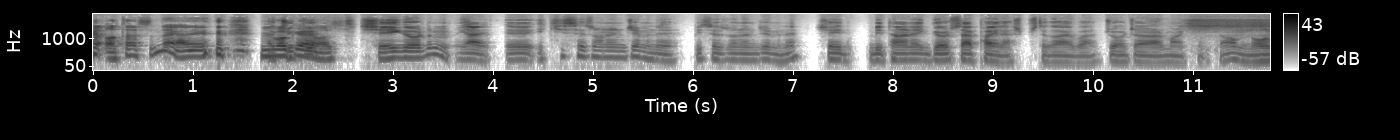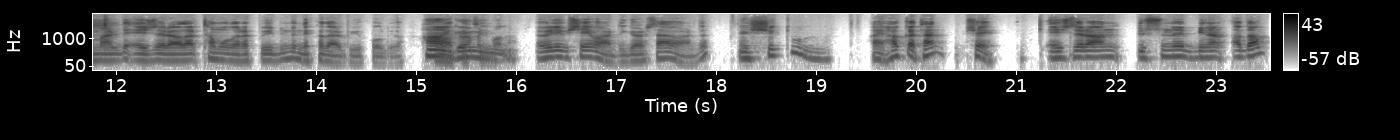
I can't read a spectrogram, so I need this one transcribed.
Atarsın da yani bir bok yaramaz. Şeyi gördüm? Yani e, iki sezon önce mi ne? Bir sezon önce mi ne? Şey bir tane görsel paylaşmıştı galiba George R. R. Martin. Tamam? Normalde ejderhalar tam olarak büyüdüğünde ne kadar büyük oluyor? Ha Muhabbeti. görmedim onu. Öyle bir şey vardı. Görsel vardı. Eşek gibi oluyor. Hayır hakikaten şey ejderhanın üstüne binen adam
